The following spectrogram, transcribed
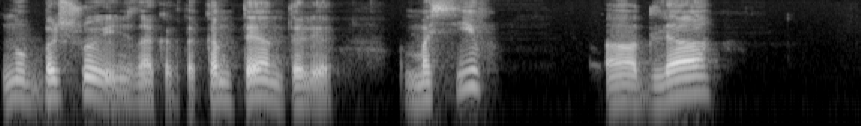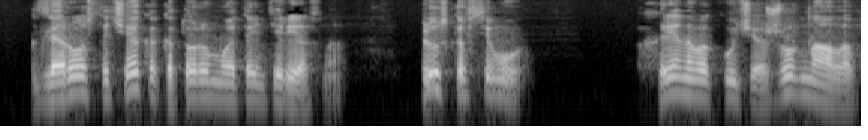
ну, большой, я не знаю, как-то контент или массив э, для, для роста человека, которому это интересно. Плюс ко всему, хреново куча журналов,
